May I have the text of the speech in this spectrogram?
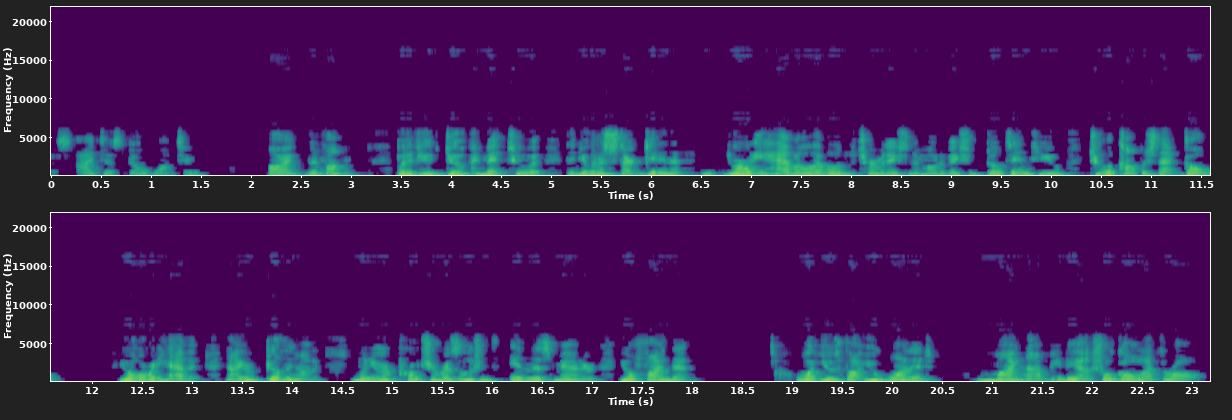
this. I just don't want to. All right, then fine. But if you do commit to it, then you're going to start getting that. You already have a level of determination and motivation built into you to accomplish that goal. You already have it. Now you're building on it. When you approach your resolutions in this manner, you'll find that what you thought you wanted might not be the actual goal after all.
